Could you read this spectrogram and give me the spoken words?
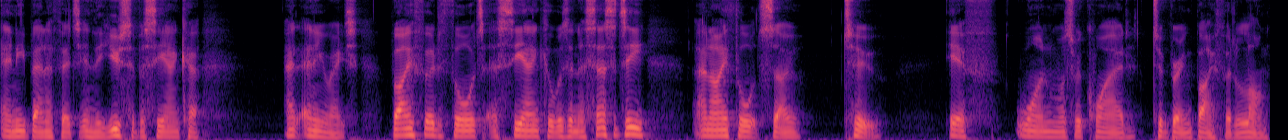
any benefit in the use of a sea anchor. At any rate, Byford thought a sea anchor was a necessity, and I thought so too, if one was required to bring Byford along.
